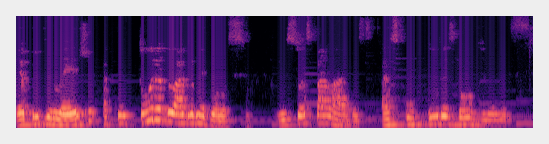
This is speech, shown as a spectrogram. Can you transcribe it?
é o privilégio, a cultura do agronegócio. Em suas palavras, as culturas bovinas.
